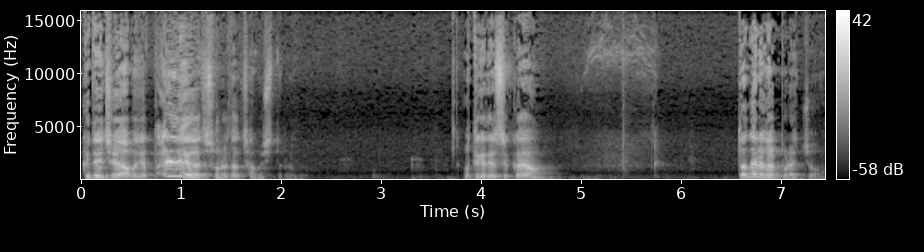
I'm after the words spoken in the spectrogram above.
그때 저희 아버지가 빨리 해가지고 손을 딱 잡으시더라고요. 어떻게 됐을까요? 떠내려갈 뻔했죠.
